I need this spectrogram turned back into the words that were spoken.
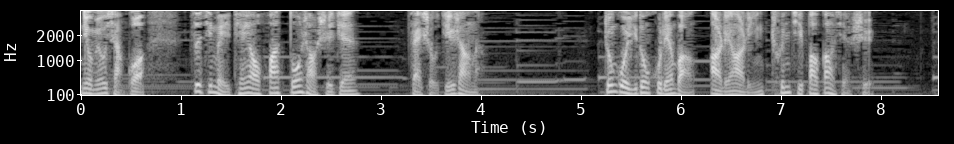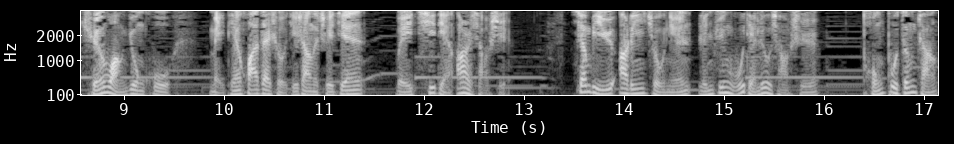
你有没有想过，自己每天要花多少时间在手机上呢？中国移动互联网二零二零春季报告显示，全网用户每天花在手机上的时间为七点二小时，相比于二零一九年人均五点六小时，同步增长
